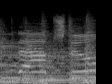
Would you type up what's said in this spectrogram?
and I'm still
